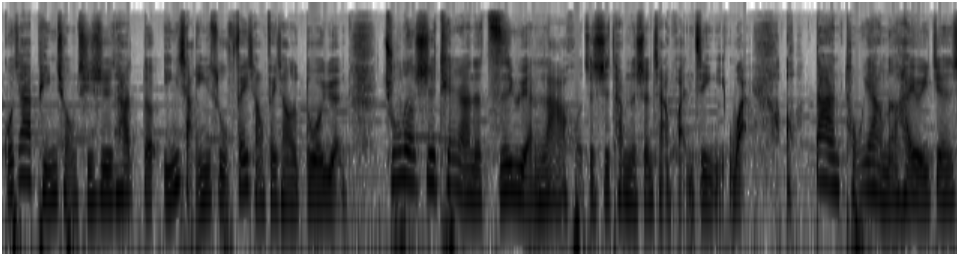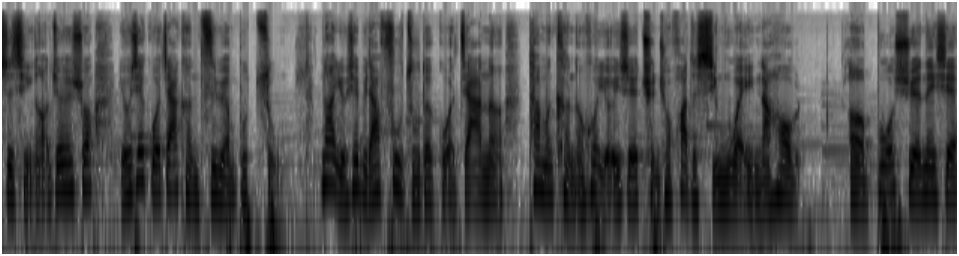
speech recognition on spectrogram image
国家的贫穷其实它的影响因素非常非常的多元，除了是天然的资源啦。啊，或者是他们的生产环境以外，哦，当然，同样呢，还有一件事情哦，就是说，有些国家可能资源不足，那有些比较富足的国家呢，他们可能会有一些全球化的行为，然后，呃，剥削那些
